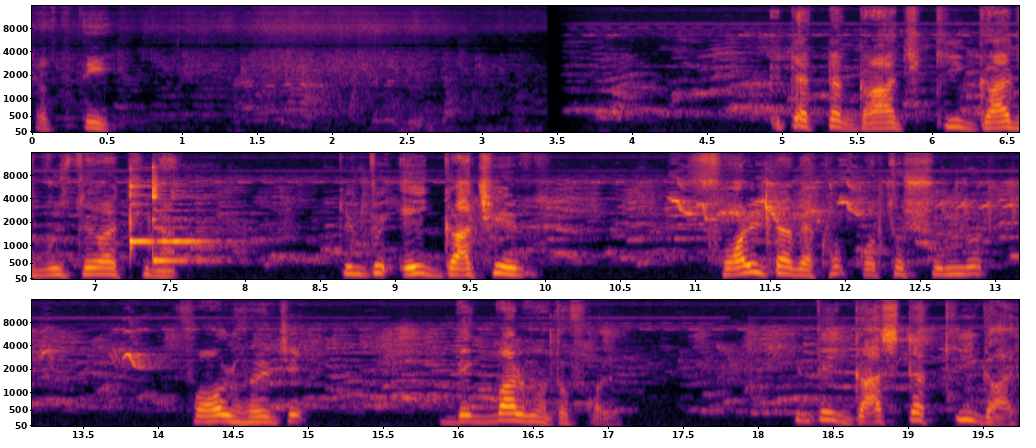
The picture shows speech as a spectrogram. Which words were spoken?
সত্যি। এটা একটা গাছ, কি গাছ বুঝতে পারছি না। কিন্তু এই গাছের ফলটা দেখো, কত সুন্দর। ফল হয়েছে। দেখবার মতো ফল। কিন্তু এই গাছটা কি গাছ?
